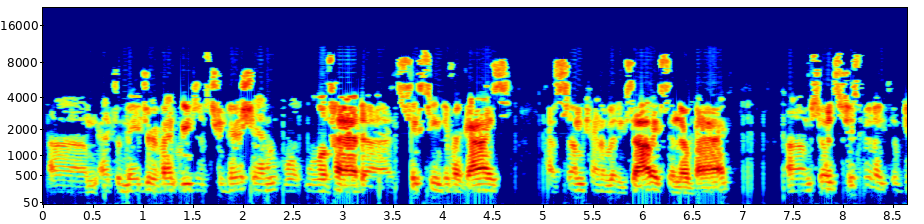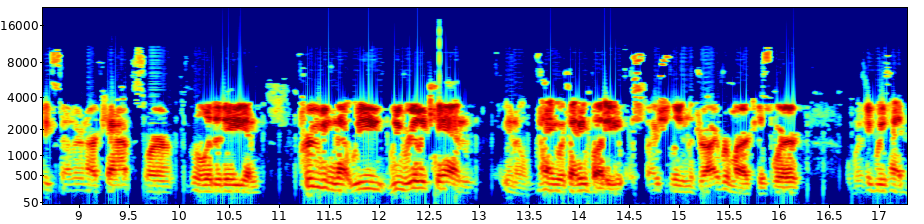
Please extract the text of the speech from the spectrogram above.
Um, at the major event regions tradition, we'll, we'll have had uh, 16 different guys have some kind of an exotics in their bag. Um, so it's just been a, a big feather in our cap for validity and proving that we, we really can, you know, hang with anybody, especially in the driver market, where I think we've had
